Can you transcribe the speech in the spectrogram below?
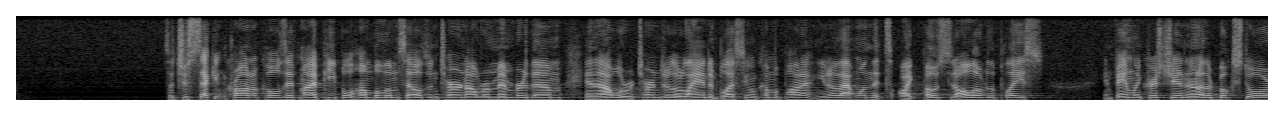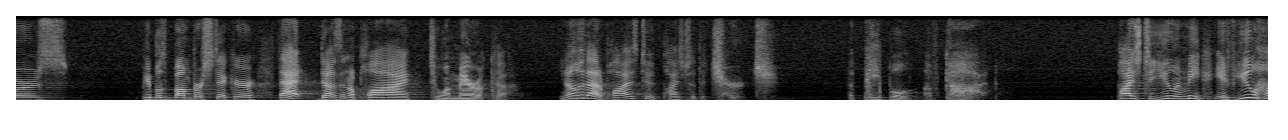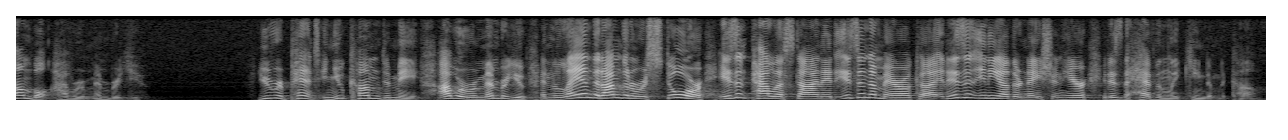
such as second chronicles if my people humble themselves and turn i'll remember them and i will return to their land and blessing will come upon it. You know that one that's like posted all over the place in family christian and other bookstores? People's bumper sticker. That doesn't apply to america. You know who that applies to? It applies to the church the people of god. It applies to you and me. If you humble i will remember you you repent and you come to me, I will remember you. And the land that I'm going to restore isn't Palestine, it isn't America, it isn't any other nation here, it is the heavenly kingdom to come.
